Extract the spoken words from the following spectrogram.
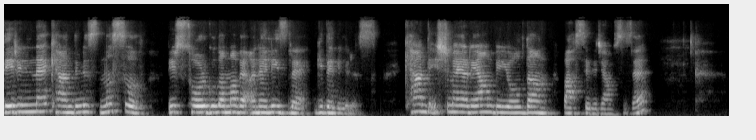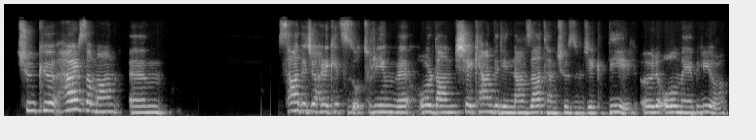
derinine kendimiz nasıl bir sorgulama ve analizle gidebiliriz? Kendi işime yarayan bir yoldan bahsedeceğim size. Çünkü her zaman sadece hareketsiz oturayım ve oradan bir şey kendiliğinden zaten çözülecek değil. Öyle olmayabiliyor.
